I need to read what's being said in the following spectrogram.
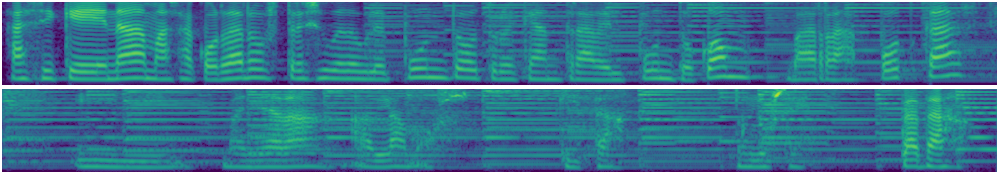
Así que nada más, acordaros www.truecantravel.com barra podcast y mañana hablamos, quizá, no lo sé. Tata.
